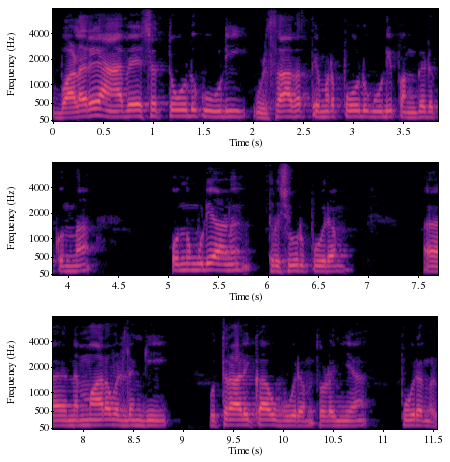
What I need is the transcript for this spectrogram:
വളരെ ആവേശത്തോടു കൂടി ഉത്സാഹത്തിമിർപ്പോടു കൂടി പങ്കെടുക്കുന്ന ഒന്നും കൂടിയാണ് തൃശ്ശൂർ പൂരം നെമ്മാറവല്ലങ്കി നെമ്മാറ വല്ലങ്കി ഉത്രാളിക്കാവ് പൂരം തുടങ്ങിയ പൂരങ്ങൾ.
